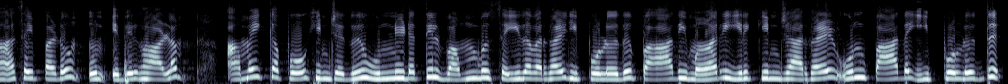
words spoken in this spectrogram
ஆசைப்படும் உன் எதிர்காலம் அமைக்க போகின்றது. உன்னிடத்தில் வம்பு செய்தவர்கள் இப்பொழுது பாதி மாறி இருக்கின்றார்கள். உன் பாதை இப்பொழுது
